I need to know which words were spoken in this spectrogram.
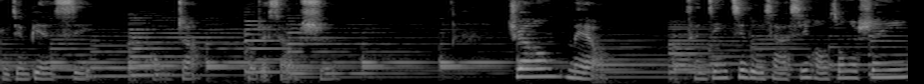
逐渐变细、膨胀或者消失。John Mill 曾经记录下西黄松的声音，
